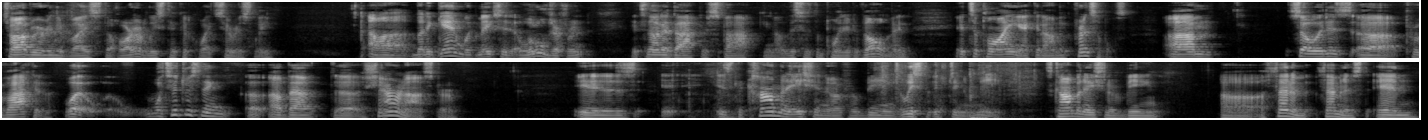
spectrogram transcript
child rearing advice the heart, or at least take it quite seriously. Uh, but again, what makes it a little different, it's not a Dr. Spock, you know, this is the point of development. It's applying economic principles. Um, So it is uh, provocative. What What's interesting uh, about uh, Sharon Oster is is the combination of her being, at least interesting to me, it's combination of being uh, a fem- feminist and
